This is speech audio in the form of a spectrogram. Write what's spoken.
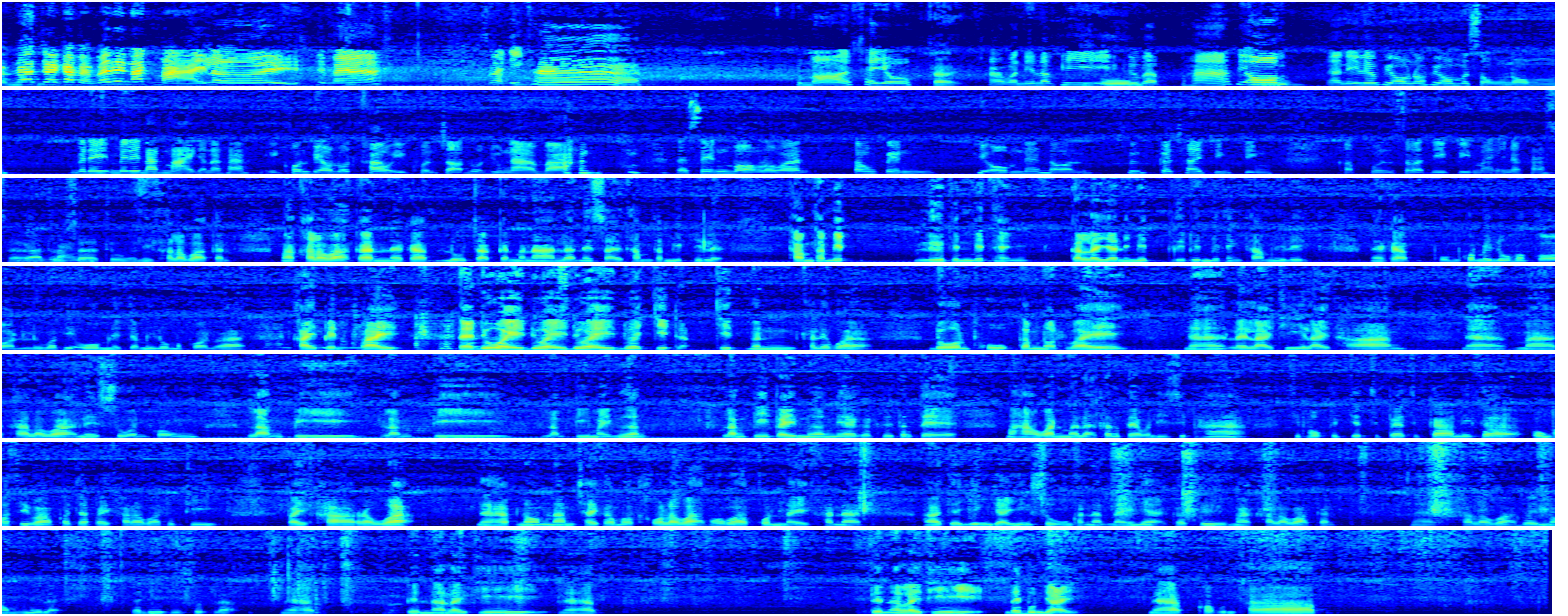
อันนี้เราเจอกันแบบไม่ได้นัดหมายเลยใช่ไหมสวัสดีค่ะ คุณหมอชัยโยใช่ อ่าวันนี้เราพี่พี่โอมคือแบบฮะพี่พี่โอโอมมอันนี้เรียกพี่โอมเนาะพี่โอมมาส่งนม ไม่ได้ไม่ได้นัดหมายกันนะคะ อีกคนเลี้ยวรถเข้าอีกคนจอดรถอยู่หน้าบ้าน แต่เซนบอกแล้วว่าต้องเป็นพี่โอมแน่นอน ซึ่งก็ใช่จริง ๆ ขอบคุณสวัสดีปีใหม่นะคะสาย้อนธุหลังสาธุอันนี้คารวะกัน มาคารวะกันนะครับ รู้จักกันมานานแล้วในสายธรรมธมิตรนี่แหละธรรมธมิตร หรือเป็นมิตรแห่งกัลยาณมิตร หรือเป็นมิตรแห่งธรรมนี่เองนะครับ ผมก็ไม่รู้มาก่อน หรือว่าพี่โอมเนี่ยจะไม่รู้มาก่อนว่า ใครเป็นใคร แต่ด้วยด้วยด้วยด้วยจิตอะจิตมันเขาเรียกว่า โดนผูกกำหนดไว้นะฮะหลาย ๆ ที่หลายทางนะฮะมาคารวะในส่วนของหลังปีหลังปีหลังปีใหม่เมือง หลังปีไปเมืองเนี่ยก็คือตั้งแต่มหาวันมาแล้วตั้งแต่วันที่สิบห้า สิบหกสิบเจ็ดสิบแปดสิบเก้านี่ก็องค์พระศิวะก็จะไปคารวะทุกที่ไปคารวะนะครับ น้อมนำใช้คำว่าคารวะ เพราะว่าคนไหนขนาดอาจจะยิ่งใหญ่ยิ่งสูงขนาดไหนเนี่ยก็คือมาคารวะกันนะฮะคารวะด้วยนมนี่แหละ จะดีที่สุดแล้วนะครับ เป็นอะไรที่นะครับ เป็นอะไรที่ได้บุญใหญ่นะครับ ขอบคุณครับ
